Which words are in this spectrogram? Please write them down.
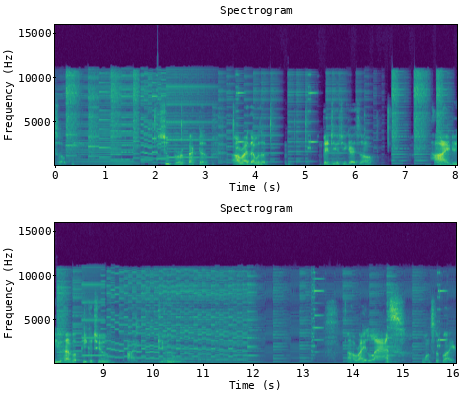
So... Super effective. Alright, that was a Pidgey as you guys saw. Hi, do you have a Pikachu? I do. Alright, Lass wants to fight.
